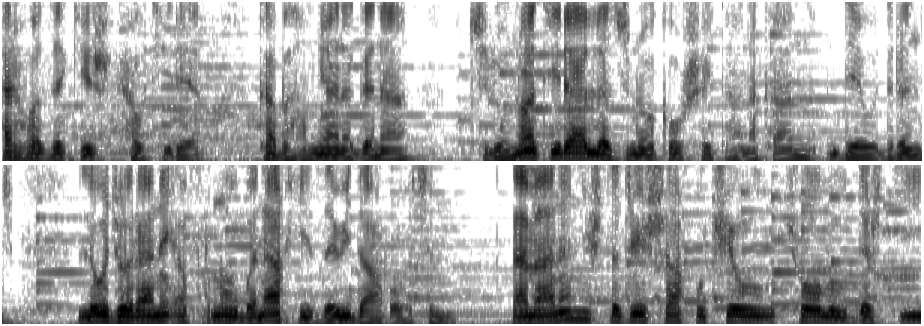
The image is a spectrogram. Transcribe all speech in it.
هەر هۆزێکیش حەوتیرێ کە بە هەمویانە گەنە چلونۆتیرە لە جنۆکە و شەیتانەکان دێو درنج لەو جۆرانەی ئەفرن و بەناخی زەویدا ڕۆچن ئەمانە نیشتەجێی شاخ و چێو و چۆڵ و دەشتی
